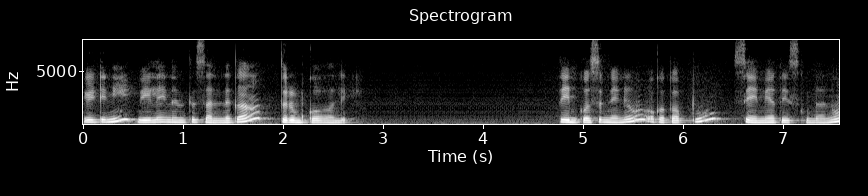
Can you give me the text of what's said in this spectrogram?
వీటిని వీలైనంత సన్నగా తురుముకోవాలి. దీనికోసం నేను ఒక కప్పు సేమియా తీసుకున్నాను.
